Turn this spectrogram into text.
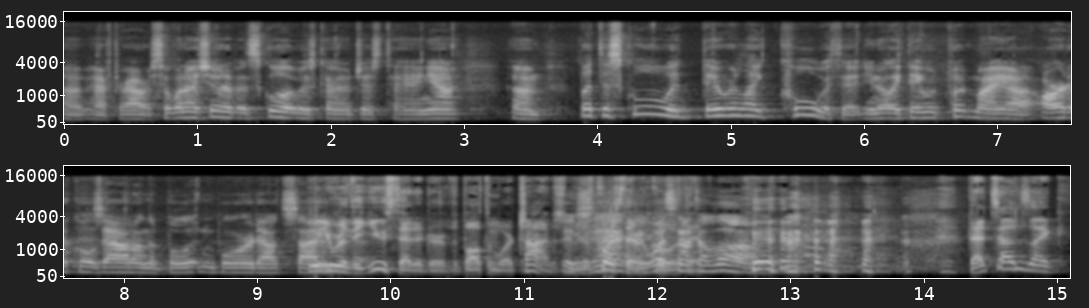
um, after hours. So when I showed up at school, it was kind of just to hang out. Um, but the school would. They were like cool with it. You know, like they would put my uh, articles out on the bulletin board outside. Well, you were the youth editor of the Baltimore Times. I mean, Exactly. of course they were What's with not to love? That sounds like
